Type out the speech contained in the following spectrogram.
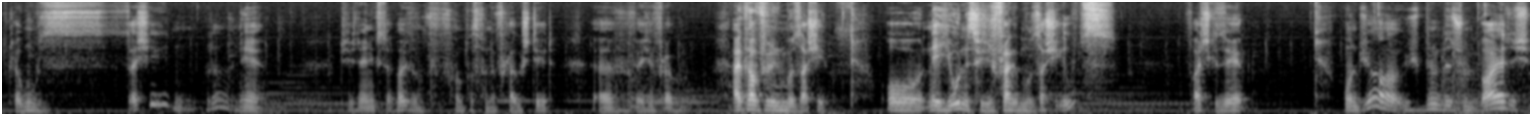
Ich glaube, Musashi, oder? Nee. Steht ja nichts dabei, von, was für eine Flagge steht. Äh, für welche Flagge? Ich glaube, für den Musashi. Und, ne, hier unten ist für die Flagge Musashi. Ups. Falsch gesehen. Und ja, ich bin ein bisschen weit. Ich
